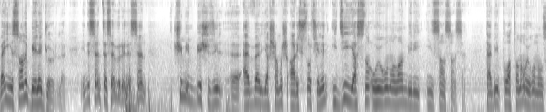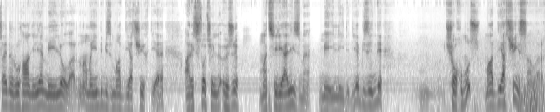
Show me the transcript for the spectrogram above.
Və insanı belə gördülər. İndi sən təsəvvür elə, sən 2500 il ə, əvvəl yaşamış Aristotelin ideyasına uyğun olan bir insansan sən. Təbii Platona uyğun olsaydın ruhaniliyə meyilli olardın, amma indi biz maddiyyatçıyıq deyə Aristotel özü materializmə meyilli idi deyə biz indi çoxumuz maddiyyatçı insanlarıq.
